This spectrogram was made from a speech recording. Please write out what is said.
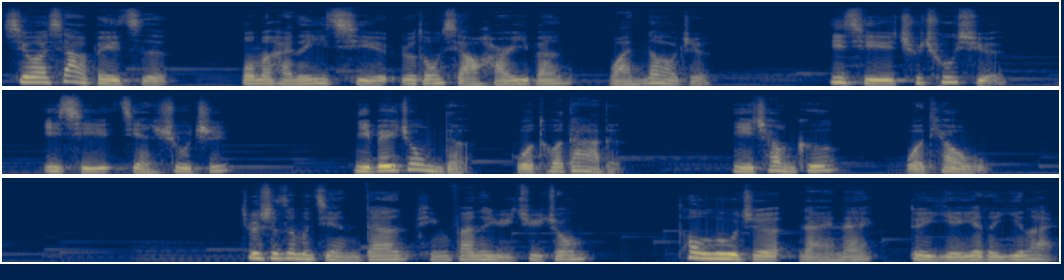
希望下辈子我们还能一起如同小孩一般玩闹着，一起吃初雪，一起捡树枝。你背重的，我拖大的；你唱歌，我跳舞。就是这么简单平凡的语句中，透露着奶奶对爷爷的依赖。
